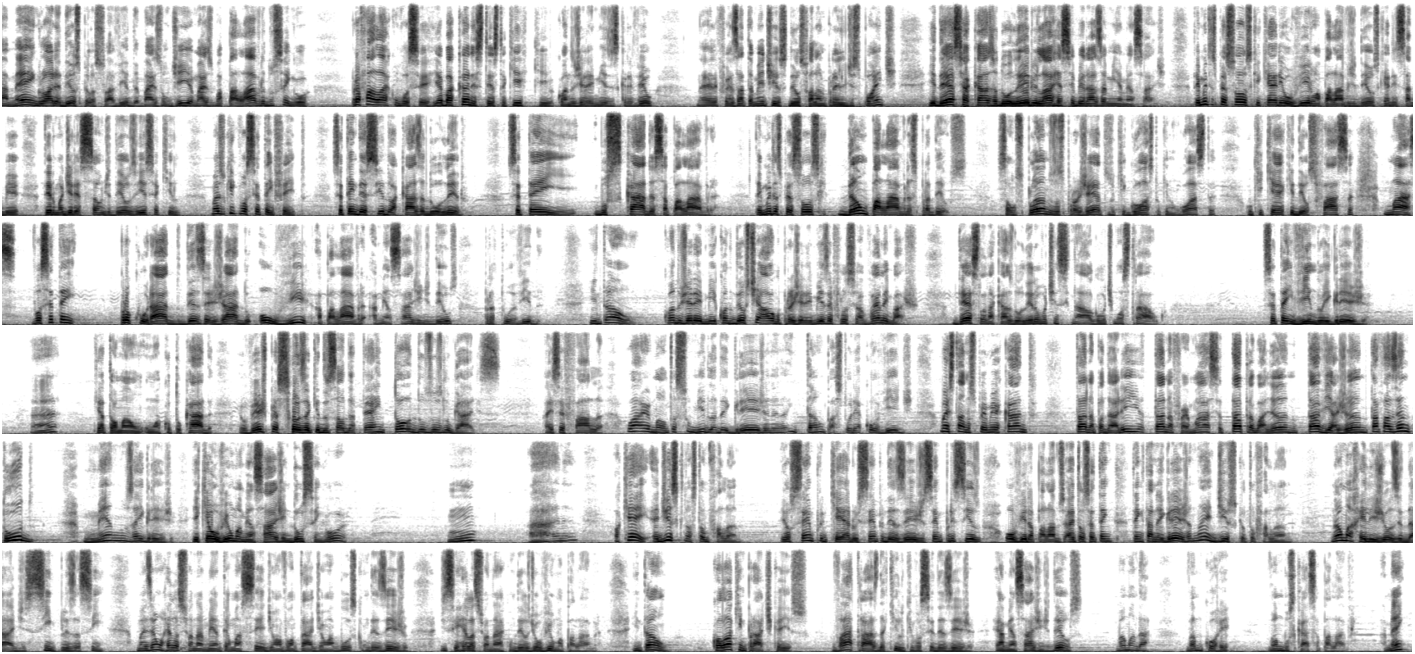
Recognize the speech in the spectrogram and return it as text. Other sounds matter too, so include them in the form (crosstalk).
Amém. Glória a Deus pela sua vida. Mais um dia, mais uma palavra do Senhor para falar com você. E é bacana esse texto aqui, que quando Jeremias escreveu, né, foi exatamente isso: Deus falando para ele: dispõe-te e desce à casa do oleiro e lá receberás a minha mensagem. Tem muitas pessoas que querem ouvir uma palavra de Deus, querem saber, ter uma direção de Deus e isso e aquilo. Mas o que você tem feito? Você tem descido à casa do oleiro? Você tem buscado essa palavra? Tem muitas pessoas que dão palavras para Deus. São os planos, os projetos, o que gosta, o que não gosta, o que quer que Deus faça, mas você tem procurado, desejado ouvir a palavra, a mensagem de Deus para a tua vida. Então, quando Jeremias, quando Deus tinha algo para Jeremias, ele falou assim: ó, vai lá embaixo, desce lá na casa do oleiro, eu vou te ensinar algo, eu vou te mostrar algo. Você tem vindo à igreja? Hã? Quer tomar um, uma cutucada, eu vejo (laughs) pessoas aqui do Sal da Terra em todos os lugares. Aí você fala, uai irmão, tá sumido lá da igreja, né? Então, pastor, é a Covid. Mas está no supermercado, está na padaria, está na farmácia, está trabalhando, está viajando, está fazendo tudo, menos a igreja. E quer ouvir uma mensagem do Senhor? Hum? Ah, né? Ok, é disso que nós estamos falando. Eu sempre quero, sempre desejo, sempre preciso ouvir a palavra. Ah, então você tem, tem que estar na igreja? Não é disso que eu estou falando. Não é uma religiosidade simples assim, mas é um relacionamento, é uma sede, é uma vontade, é uma busca, um desejo de se relacionar com Deus, de ouvir uma palavra. Então, coloque em prática isso. Vá atrás daquilo que você deseja. É a mensagem de Deus? Vamos andar, vamos correr, vamos buscar essa palavra. Amém?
